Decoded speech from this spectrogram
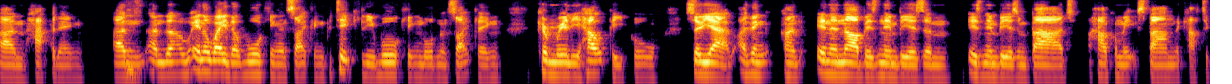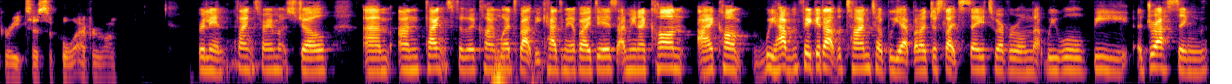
um, happening and and the, in a way that walking and cycling, particularly walking more than cycling, can really help people. So yeah, I think kind of in a nub is NIMBYism. Is NIMBYism bad? How can we expand the category to support everyone? Brilliant. Thanks very much, Joel. Um, and thanks for the kind words about the Academy of Ideas. I mean, I can't, I can't, we haven't figured out the timetable yet, but I'd just like to say to everyone that we will be addressing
